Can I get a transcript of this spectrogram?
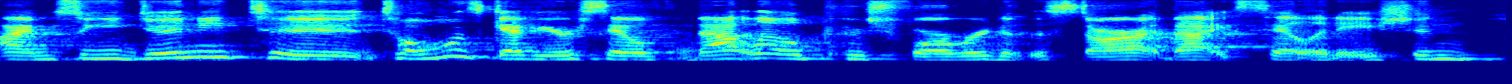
Um so you do need to to almost give yourself that little push forward at the start that acceleration.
